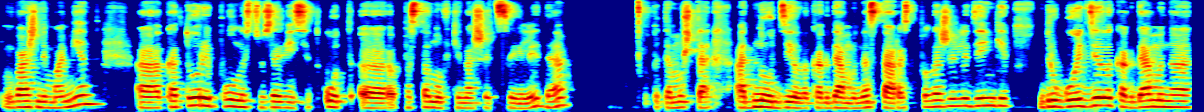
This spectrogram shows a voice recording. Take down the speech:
важный момент, который полностью зависит от постановки нашей цели, да, Потому что одно дело, когда мы на старость положили деньги, другое дело, когда мы на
